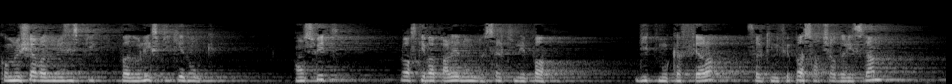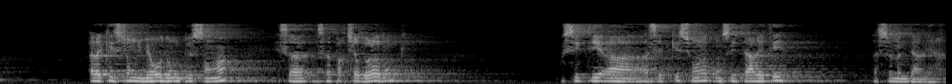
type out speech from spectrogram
comme le chien va nous expliquer, va nous l'expliquer donc. Ensuite, lorsqu'il va parler donc de celle qui n'est pas dite mukaffira, celle qui ne fait pas sortir de l'islam, à la question numéro donc 201, et c'est à partir de là donc, où c'était à, à, cette question-là qu'on s'était arrêté la semaine dernière.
